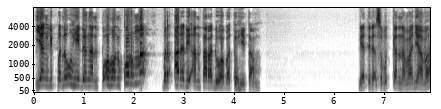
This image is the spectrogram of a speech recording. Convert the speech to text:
yang dipenuhi dengan pohon kurma berada di antara dua batu hitam. Dia tidak sebutkan namanya apa?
